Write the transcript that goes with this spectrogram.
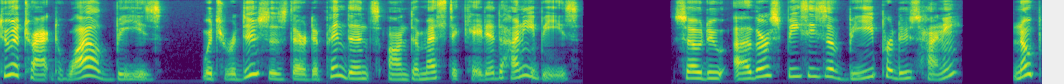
to attract wild bees, which reduces their dependence on domesticated honeybees. So, do other species of bee produce honey? Nope,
